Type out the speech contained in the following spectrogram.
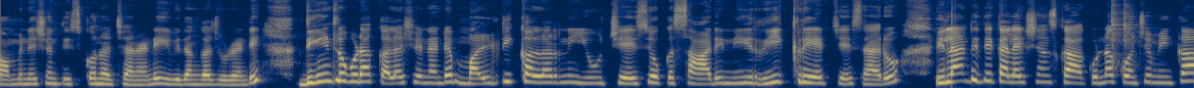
కాంబినేషన్ తీసుకొని వచ్చానండి. ఈ విధంగా చూడండి. దీంట్లో కూడా కలర్స్ ఏంటంటే మల్టీ కలర్ని యూజ్ చేసి ఒక సాడీని రీక్రియేట్ చేశారు. ఇలాంటిది కలెక్షన్స్ కాకుండా కొంచెం ఇంకా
